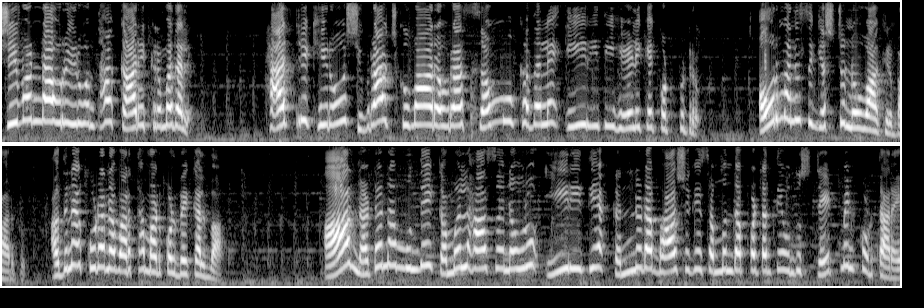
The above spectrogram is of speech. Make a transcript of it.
ಶಿವಣ್ಣ ಅವರು ಇರುವಂತಹ ಕಾರ್ಯಕ್ರಮದಲ್ಲಿ ಹ್ಯಾಟ್ರಿಕ್ ಹೀರೋ ಶಿವರಾಜ್ ಕುಮಾರ್ ಅವರ ಸಮ್ಮುಖದಲ್ಲೇ ಈ ರೀತಿ ಹೇಳಿಕೆ ಕೊಟ್ಬಿಟ್ರು. ಅವ್ರ ಮನಸ್ಸಿಗೆ ಎಷ್ಟು ನೋವಾಗಿರಬಾರ್ದು? ಅದನ್ನ ಕೂಡ ನಾವು ಅರ್ಥ ಮಾಡ್ಕೊಳ್ಬೇಕಲ್ವಾ? ಆ ನಟನ ಮುಂದೆ ಕಮಲ್ ಹಾಸನ್ ಅವರು ಈ ರೀತಿಯ ಕನ್ನಡ ಭಾಷೆಗೆ ಸಂಬಂಧಪಟ್ಟಂತೆ ಒಂದು ಸ್ಟೇಟ್ಮೆಂಟ್ ಕೊಡ್ತಾರೆ.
